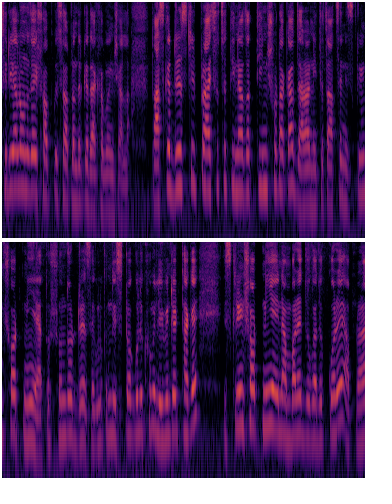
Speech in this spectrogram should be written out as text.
সিরিয়াল অনুযায়ী সব কিছু আপনাদেরকে দেখাবো ইনশাল্লাহ তো আজকের ড্রেসটির প্রাইস হচ্ছে তিন হাজার তিনশো টাকা। যারা নিতে চাচ্ছেন স্ক্রিনশট নিয়ে এত সুন্দর ড্রেস এগুলো কিন্তু স্টকগুলি খুবই লিমিটেড থাকে। স্ক্রিনশট নিয়ে এই নাম্বারে যোগাযোগ করে আপনারা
